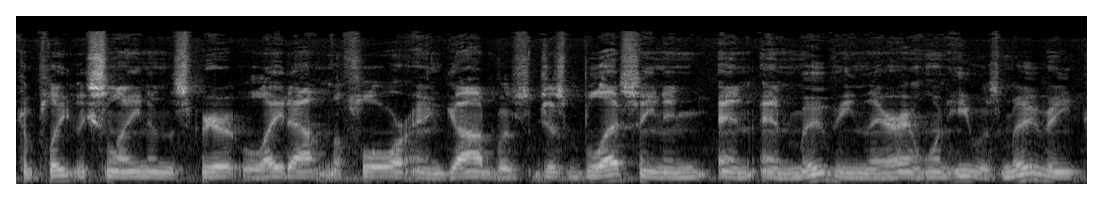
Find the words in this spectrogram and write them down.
completely slain in the spirit, laid out on the floor, and God was just blessing and, and, and moving there. And when He was moving,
